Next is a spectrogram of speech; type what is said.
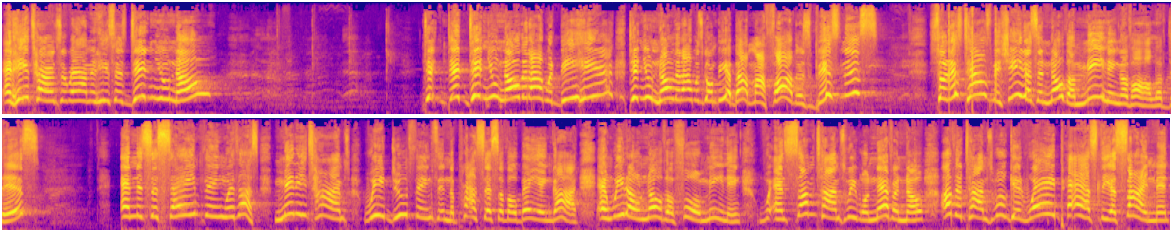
And he turns around and he says, Didn't you know? Did, did, didn't you know that I would be here? Didn't you know that I was going to be about my father's business? So this tells me she doesn't know the meaning of all of this. And it's the same thing with us. Many times we do things in the process of obeying God and we don't know the full meaning. And sometimes we will never know. Other times we'll get way past the assignment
